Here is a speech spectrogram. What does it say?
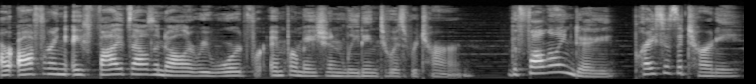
are offering a $5,000 reward for information leading to his return. The following day, Price's attorney,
